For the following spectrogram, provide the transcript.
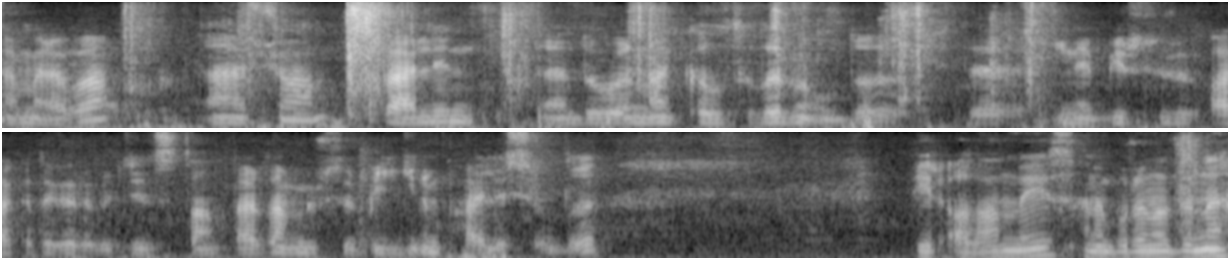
Arkadaşlar merhaba. Ha, Şu an Berlin e, duvarından kalıntıların olduğu, işte yine bir sürü arkada görebileceğiniz standlardan bir sürü bilginin paylaşıldığı bir alandayız. Hani buranın adını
